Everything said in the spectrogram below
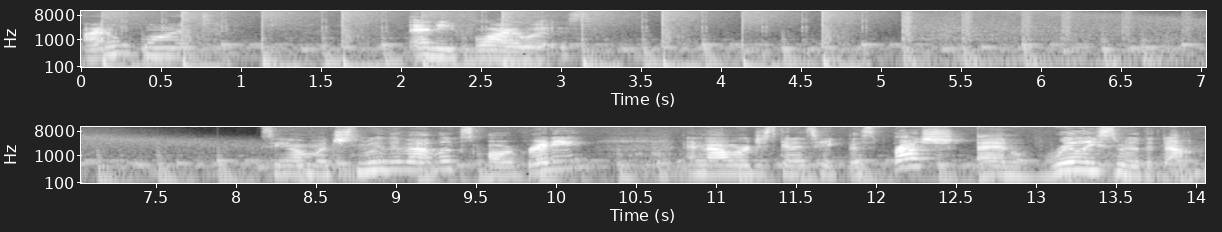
I don't want any flyaways. See how much smoother that looks already? And now we're just gonna take this brush and really smooth it down.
